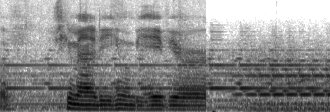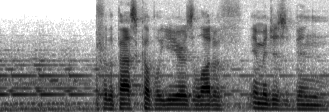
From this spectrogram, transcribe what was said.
of humanity, human behavior. For the past couple of years, a lot of images have been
